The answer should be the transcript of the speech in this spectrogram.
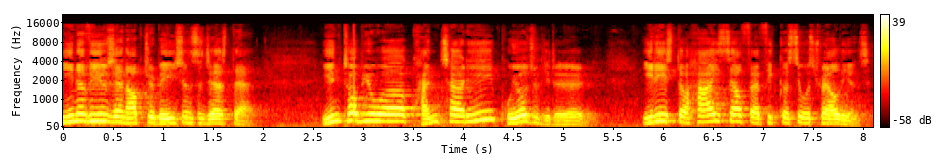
Interviews and observations suggest that. 인터뷰와 관찰이 보여주기를 It is the high self-efficacy Australians.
